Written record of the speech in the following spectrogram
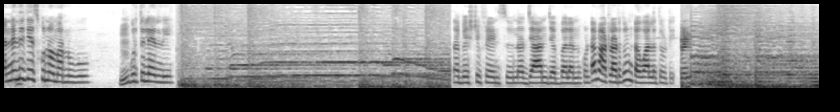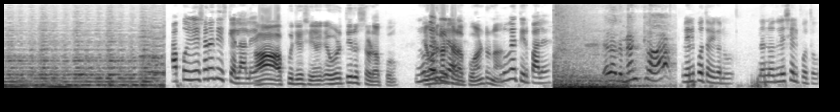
నన్నెందుకు చేసుకున్నావు మరి నువ్వు? గుర్తులేంది. నా బెస్ట్ ఫ్రెండ్స్ నా జాన్ జబ్బాలు అనుకుంటా మాట్లాడుతూ ఉంటావు వాళ్ళతోటి. అప్పు చేసానే తీసుకెళ్ళాలి? ఆ అప్పు చేసి ఎవడు తీరుస్తాడు అప్పు? నువ్వే ఎవడు కడతాడు తీరాలి. అప్పు అంటున్నా? నువ్వే తీర్పాలి. వెళ్ళిపోతావు ఇక నువ్వు. నన్ను వదిలేసి వెళ్ళిపోతావు.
